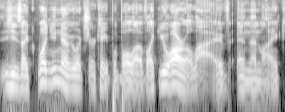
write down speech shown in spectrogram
he's like, well, you know what you're capable of, like you are alive, and then like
